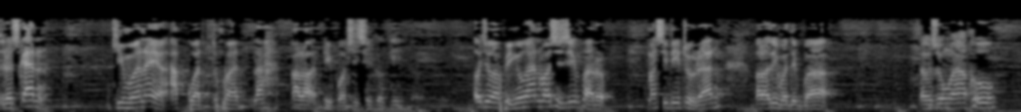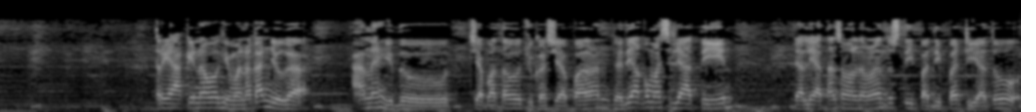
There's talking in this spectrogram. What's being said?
Terus kan gimana ya aku banget lah kalau di posisi kok gitu. Oh juga bingung kan posisi baru masih tiduran kalau tiba-tiba langsung aku teriakin apa gimana kan juga aneh gitu. Siapa tahu juga siapa kan. Jadi aku masih liatin dia lihatan sama teman-teman terus tiba-tiba dia tuh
